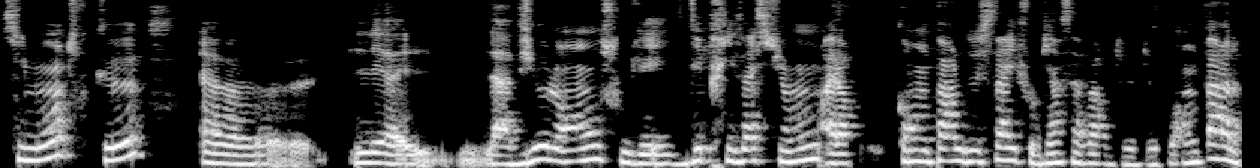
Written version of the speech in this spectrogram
qui montrent que euh, la violence ou les déprivations. Alors quand on parle de ça, il faut bien savoir de, quoi on parle.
